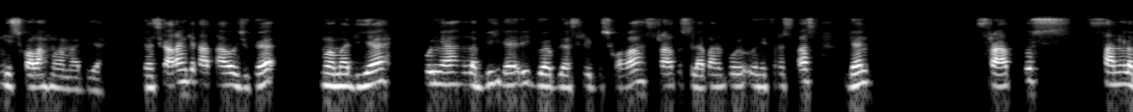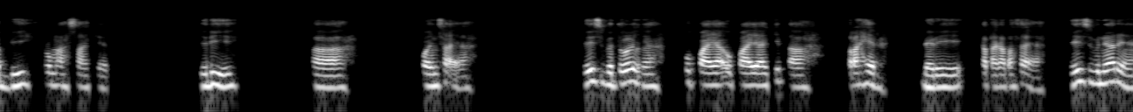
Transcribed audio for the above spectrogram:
di sekolah Muhammadiyah. Dan sekarang kita tahu juga Muhammadiyah punya lebih dari 12.000 sekolah, 180 universitas, dan 100-an lebih rumah sakit. Jadi, uh, poin saya, jadi sebetulnya upaya-upaya kita terakhir dari kata-kata saya, jadi sebenarnya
